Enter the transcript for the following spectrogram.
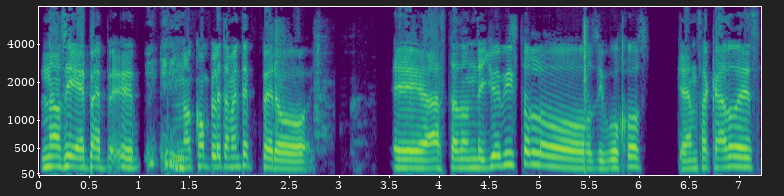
No, sí, eh, eh, no completamente, pero eh, hasta donde yo he visto los dibujos que han sacado es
